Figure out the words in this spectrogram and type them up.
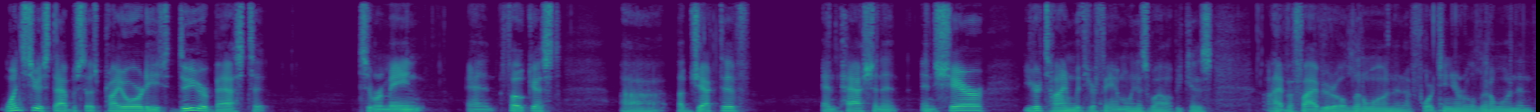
once you establish those priorities, do your best to, to remain and focused, uh, objective and passionate and share your time with your family as well. Because I have a five year old little one and a 14 year old little one and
